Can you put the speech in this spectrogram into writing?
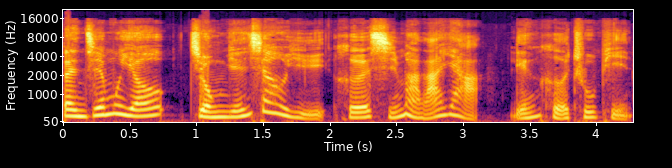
本节目由囧言笑语和喜马拉雅联合出品。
